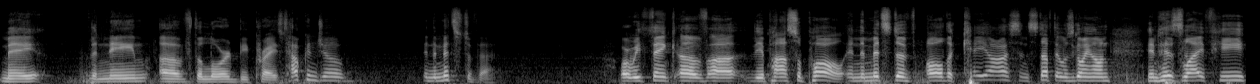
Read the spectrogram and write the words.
May the name of the Lord be praised. How can Job, in the midst of that? Or we think of uh, the Apostle Paul, in the midst of all the chaos and stuff that was going on in his life, he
